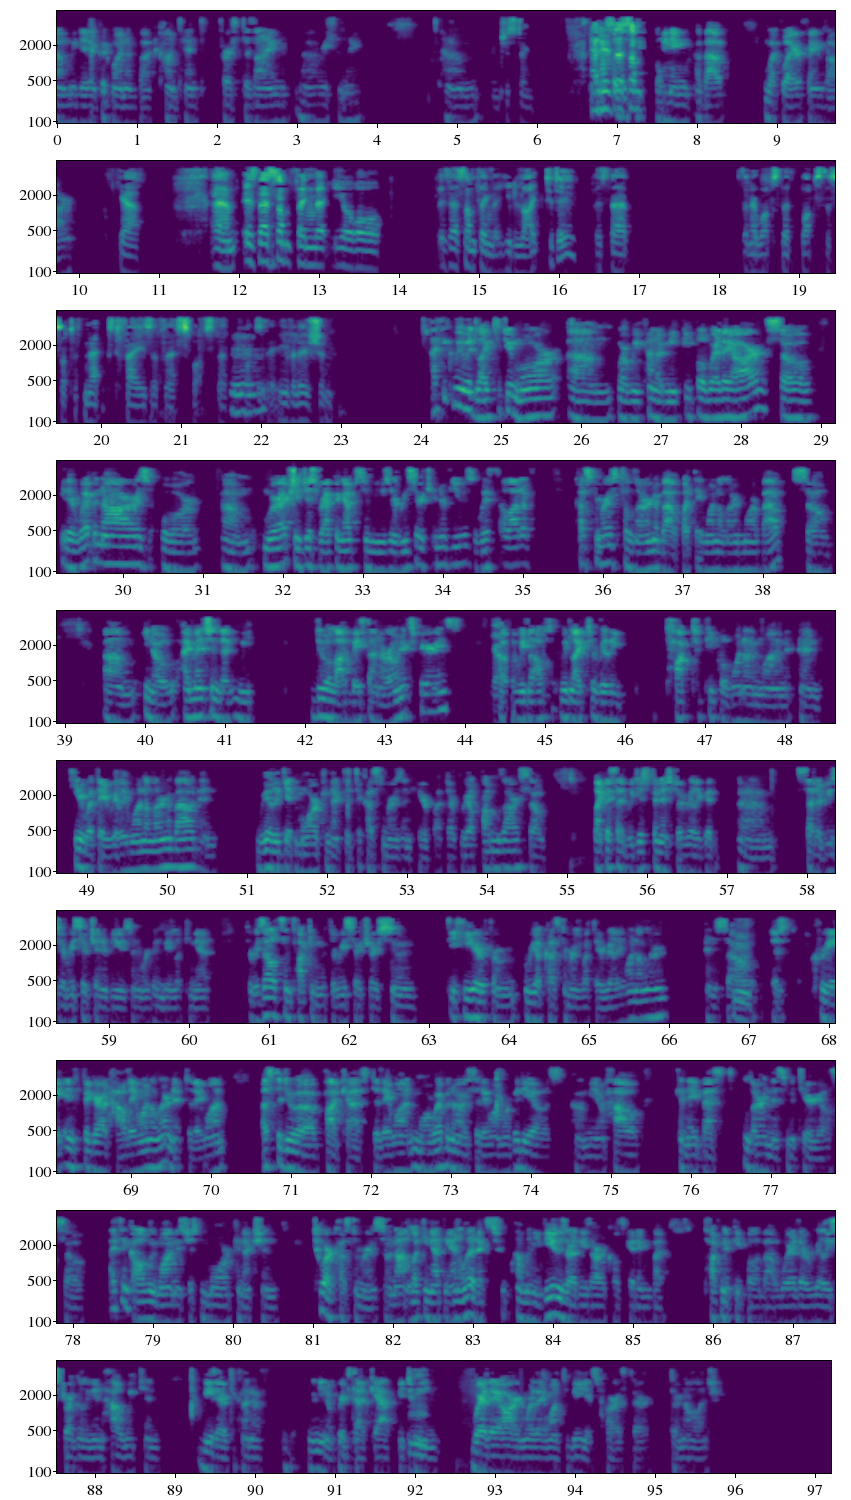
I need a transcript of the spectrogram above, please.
Um, we did a good one about content first design uh, recently. Um, Interesting. And, and also some... explaining about what wireframes are. Yeah. Um, is there something that you're, is there something that you'd like to do? Is there, I don't know, what's the, what's the sort of next phase of this? What's the, mm. what's the evolution? I think we would like to do more, um, where we kind of meet people where they are. So either webinars or, um, we're actually just wrapping up some user research interviews with a lot of customers to learn about what they want to learn more about. So, um, you know, I mentioned that we do a lot based on our own experience, yeah. but we'd also, we'd like to really talk to people one on one and hear what they really want to learn about and really get more connected to customers and hear what their real problems are. So, like I said, we just finished a really good um, set of user research interviews, and we're going to be looking at the results and talking with the researchers soon to hear from real customers what they really want to learn. And so mm. just create and figure out how they want to learn it. Do they want us to do a podcast? Do they want more webinars? Do they want more videos? Um, you know, how can they best learn this material? So I think all we want is just more connection to our customers. So not looking at the analytics, how many views are these articles getting, but talking to people about where they're really struggling and how we can be there to kind of, you know, bridge that gap between mm where they are and where they want to be as far as their their knowledge.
